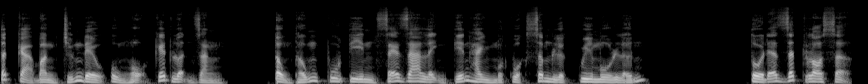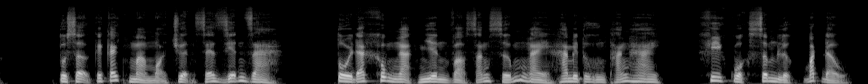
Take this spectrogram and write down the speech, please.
Tất cả bằng chứng đều ủng hộ kết luận rằng Tổng thống Putin sẽ ra lệnh tiến hành một cuộc xâm lược quy mô lớn. Tôi đã rất lo sợ. Tôi sợ cái cách mà mọi chuyện sẽ diễn ra. Tôi đã không ngạc nhiên vào sáng sớm ngày 24 tháng 2 khi cuộc xâm lược bắt đầu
